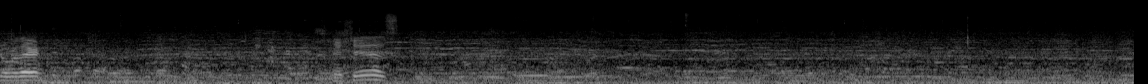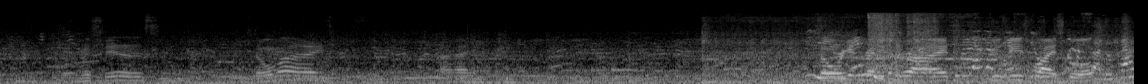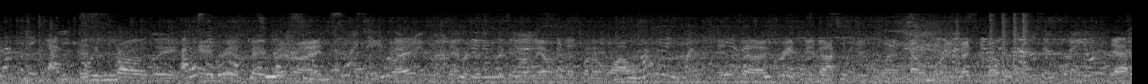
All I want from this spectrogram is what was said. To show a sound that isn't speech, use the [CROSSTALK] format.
ride over there. There she is. There she is. So am I. Hi. So we're getting ready to ride Goofy's Sky School. This is probably Andrea's favorite ride, right? Favorite is We haven't ridden this one in a while. It's uh, great to be back in Disneyland, California, Mexico. Yeah.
